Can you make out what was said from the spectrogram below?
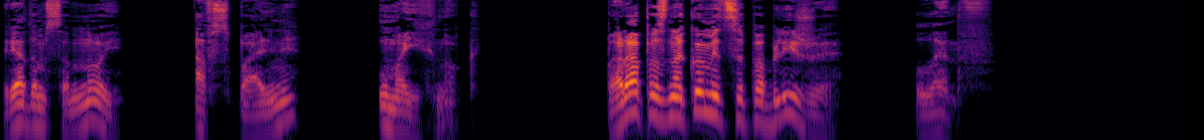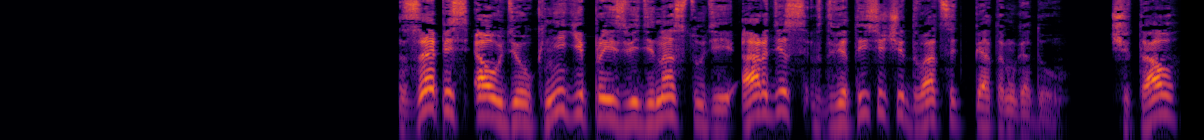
рядом со мной, а в спальне у моих ног. Пора познакомиться поближе, Лэнф. Запись аудиокниги произведена студией «Ардис» в 2025 году. Читал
